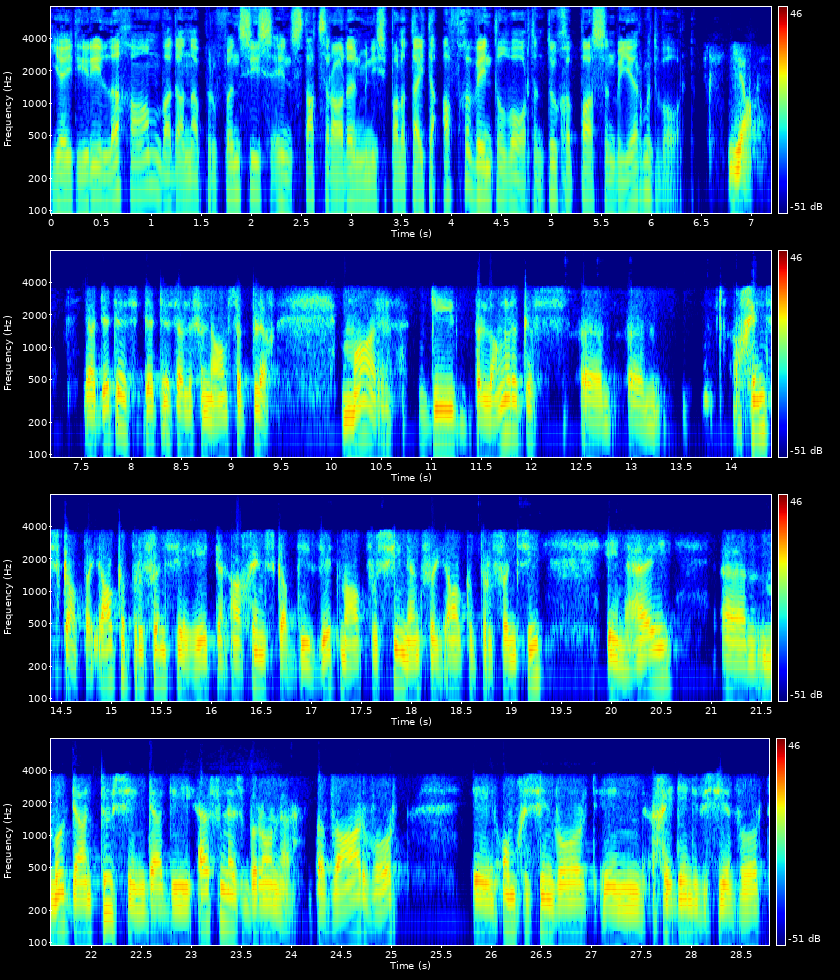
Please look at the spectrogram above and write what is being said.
jy het hierdie liggaam wat dan na provinsies en stadsrade en munisipaliteite afgewentel word en toegepas en beheer moet word. Ja. Ja, dit is dit is hulle vernaamste plig. Maar die belangrike ehm uh, ehm um, agentskappe, elke provinsie het 'n agentskap. Die wet maak voorsiening vir elke provinsie en hy ehm um, moet dan toesien dat die erfenisbronne bewaar word en omgesien word en geïdentifiseer word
